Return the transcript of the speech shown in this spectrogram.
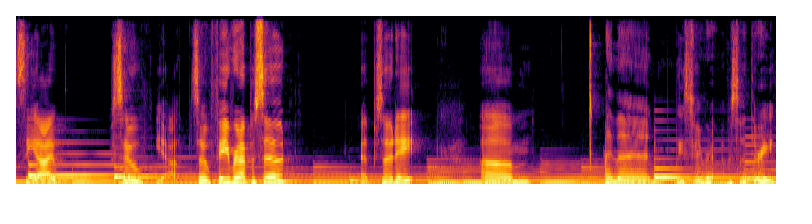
So yeah. I, so yeah. So favorite episode, episode eight. Um, and then least favorite episode three.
